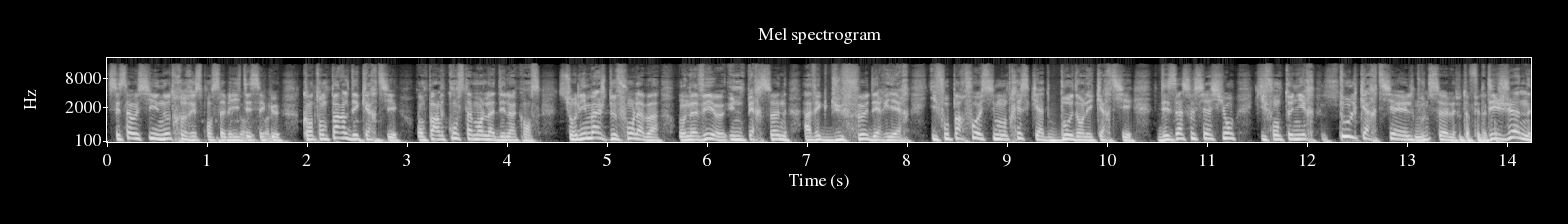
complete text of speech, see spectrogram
c'est ça aussi une autre responsabilité, c'est que quand on parle des quartiers, on parle constamment de la délinquance. Sur l'image de fond là-bas, on avait euh, une personne avec du feu derrière. Il faut parfois aussi montrer ce qu'il y a de beau dans les quartiers. Des associations qui font tenir tout le quartier à elles toutes seules. tout à fait. Des jeunes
